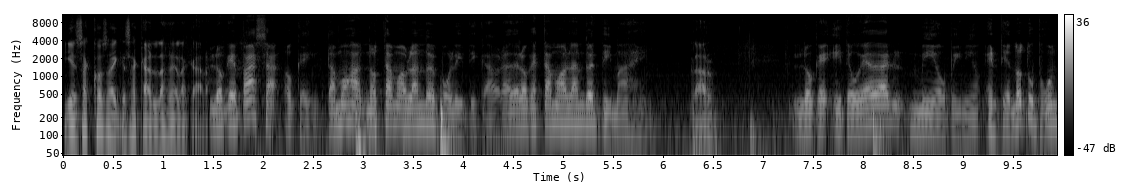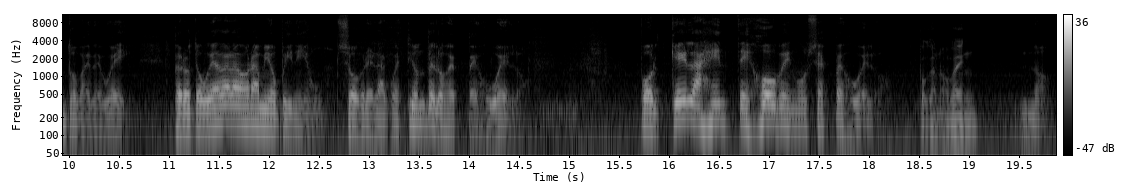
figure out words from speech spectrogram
Y esas cosas hay que sacarlas de la cara. Lo que pasa, ok, estamos no estamos hablando de política, ahora de lo que estamos hablando es de imagen. Claro. Lo que, y te voy a dar mi opinión. Entiendo tu punto, by the way, pero te voy a dar ahora mi opinión sobre la cuestión de los espejuelos. ¿Por qué la gente joven usa espejuelos? Porque no ven. No.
